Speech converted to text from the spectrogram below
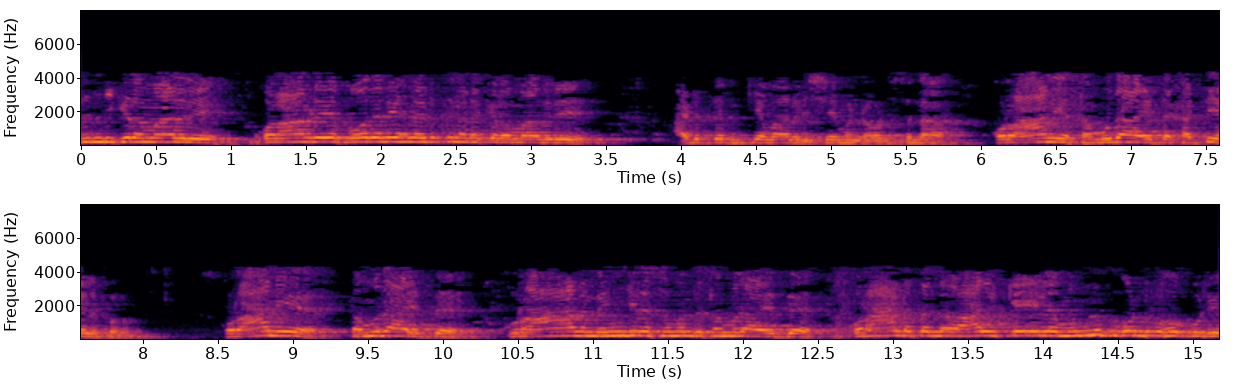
சிந்திக்கிற மாதிரி குரானுடைய போதனைகள் எடுத்து நடக்கிற மாதிரி. அடுத்த முக்கியமான விஷயம் என்ன சொன்னா குரானிய சமுதாயத்தை கட்டி எழுப்பணும். குரானிய சமுதாயத்தை குரான நெஞ்சில சுமந்த சமுதாயத்தை குரான தந்த வாழ்க்கையில முன்னுக்கு கொண்டு போகக்கூடிய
